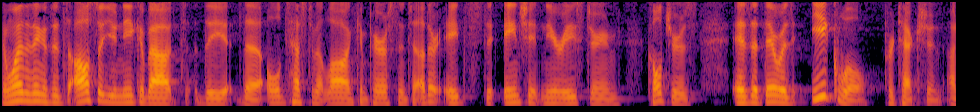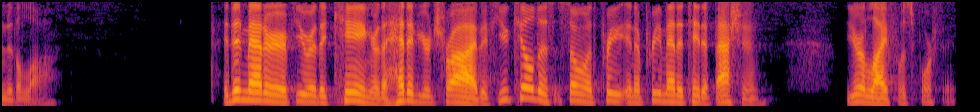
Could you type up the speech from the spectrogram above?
And one of the things that's also unique about the, the Old Testament law in comparison to other ancient Near Eastern cultures is that there was equal protection under the law. It didn't matter if you were the king or the head of your tribe. If you killed someone pre, in a premeditated fashion, your life was forfeit.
